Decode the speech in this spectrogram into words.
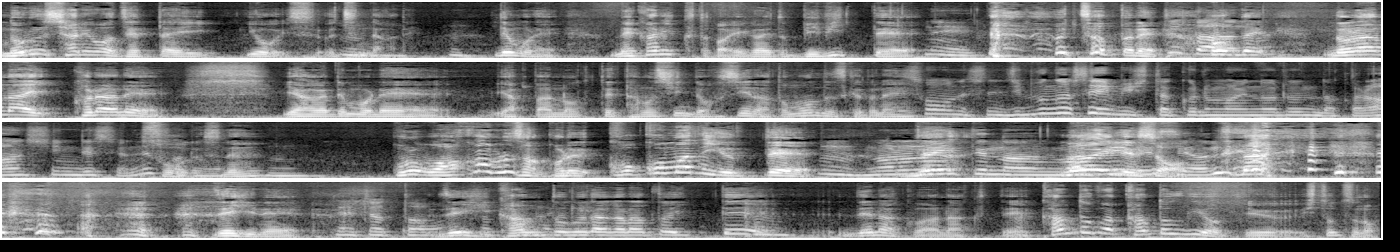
乗る車両は絶対用意するうちの中で、でもねメカニックとかは意外とビビって、ね ちょっとね本当に乗らない。これはねいやでもねやっぱ乗って楽しんでほしいなと思うんですけどね。そうですね。自分が整備した車に乗るんだから安心ですよねそうですね。れは。んこれ若村さんこれここまで言って、うん乗らないっていうのはでまずいですよね。ぜひねじゃあちょっとぜひ監督だかからといって出なくはなくて監督は監督業っていう一つの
